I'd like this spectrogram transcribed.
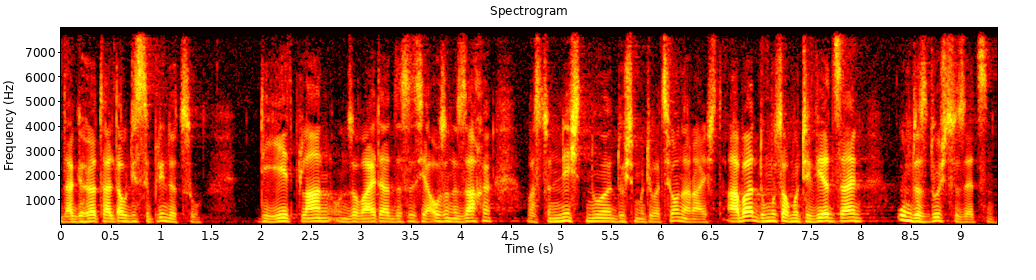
Da gehört halt auch Disziplin dazu. Diätplan und so weiter, das ist ja auch so eine Sache, was du nicht nur durch Motivation erreichst. Aber du musst auch motiviert sein, um das durchzusetzen.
